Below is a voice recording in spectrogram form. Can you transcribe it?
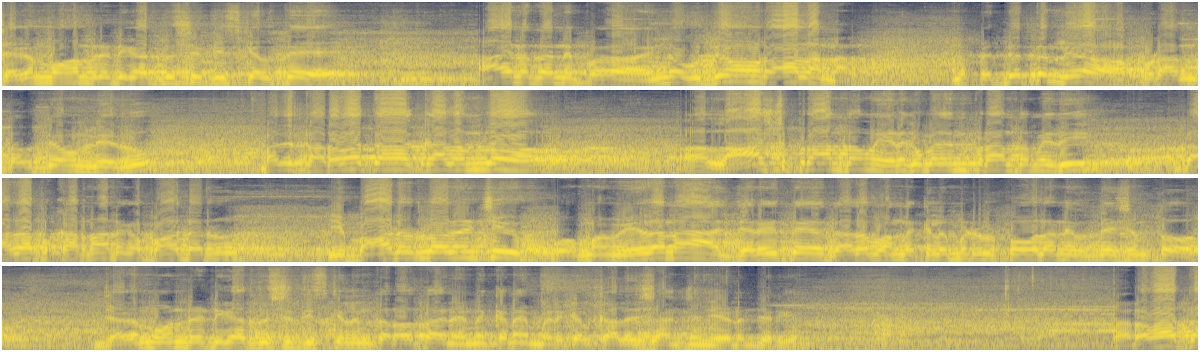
జగన్మోహన్ రెడ్డి గారి దృష్టికి తీసుకెళ్తే ఆయన దాన్ని ఇంకా ఉద్యమం రావాలన్నారు. పెద్ద ఎత్తున లేదు అప్పుడు అంత ఉద్యమం లేదు. మళ్ళీ తర్వాత కాలంలో లాస్ట్ ప్రాంతం వెనుకబడిన ప్రాంతం ఇది. దాదాపు కర్ణాటక బార్డరు. ఈ బార్డర్లో నుంచి మనం ఏదైనా జరిగితే దాదాపు వంద కిలోమీటర్లు పోవాలనే ఉద్దేశంతో జగన్మోహన్ రెడ్డి గారి దృష్టికి తీసుకెళ్ళిన తర్వాత ఆయన వెనకనే మెడికల్ కాలేజ్ శాంక్షన్ చేయడం జరిగింది. తర్వాత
